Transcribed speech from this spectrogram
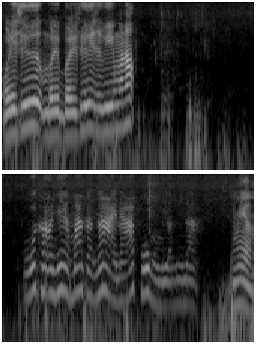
โอ้ยบริซื้อบริบริซื้อสวิงมาเนาะโอ้ยเขาเอาแยกมากก็ง่ายนะโป่งเดียวนี่นะแม่น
